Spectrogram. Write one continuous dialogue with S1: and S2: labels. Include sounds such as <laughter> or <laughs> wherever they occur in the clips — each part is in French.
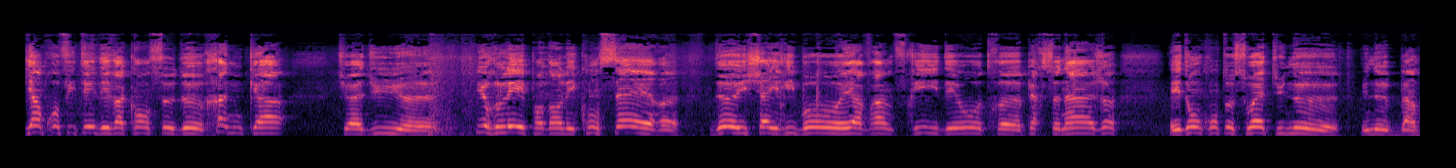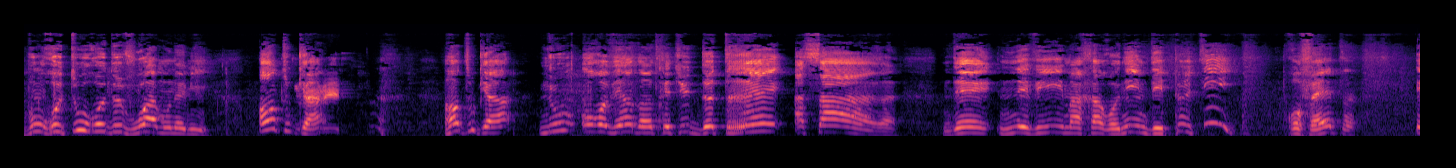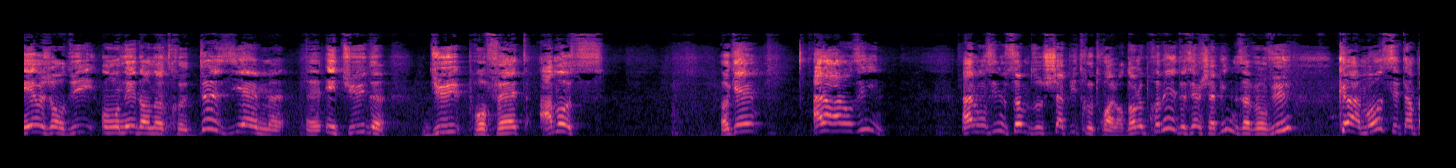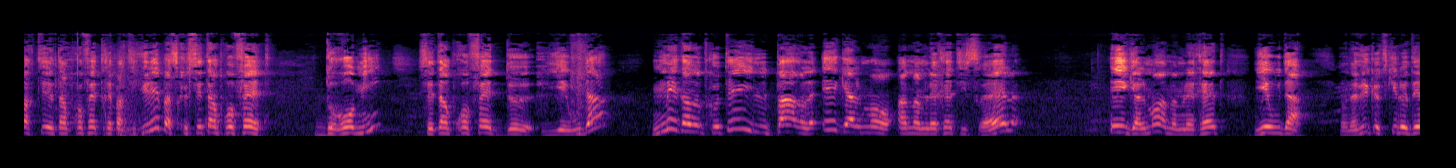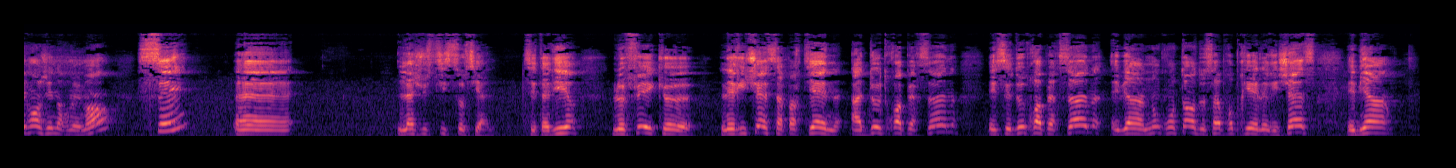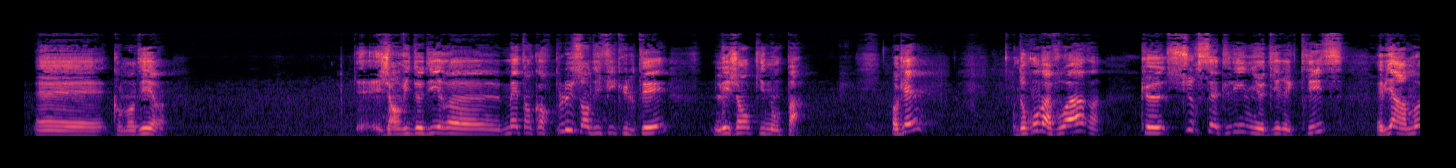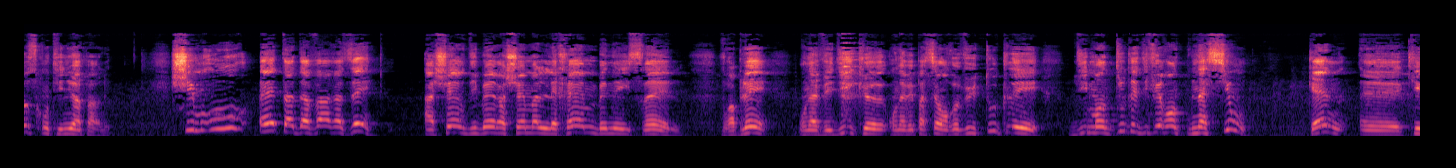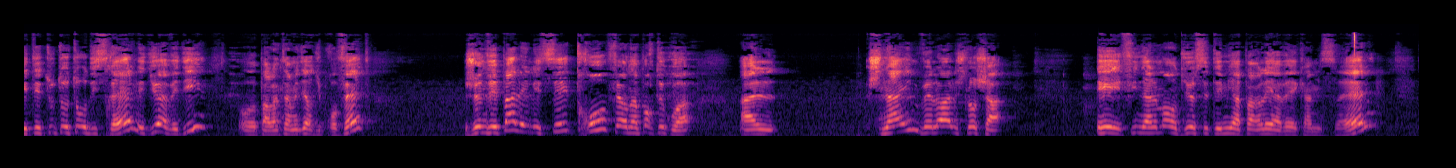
S1: bien profité des vacances de Hanouka. Tu as dû euh, hurler pendant les concerts de Ishaï Ribo et Avram Fried et autres euh, personnages. Et donc on te souhaite une, une, un bon retour de voix, mon ami. En tout cas, en tout cas, nous, on revient dans notre étude de Très Assar, des Nevi Macharonim, des petits prophètes et aujourd'hui, on est dans notre deuxième euh, étude du prophète Amos. Ok? Alors allons-y. Allons-y, nous sommes au chapitre 3. Alors dans le premier et deuxième chapitre, nous avons vu que Amos est un, est un prophète très particulier parce que c'est un prophète dromi, c'est un prophète de Yehuda, mais d'un autre côté, il parle également à Mamlechet Israël et également à Mamlechet Yehuda. on a vu que ce qui le dérange énormément, c'est euh, la justice sociale. C'est-à-dire le fait que les richesses appartiennent à deux, trois personnes, et ces deux, trois personnes, eh bien, non contents de s'approprier les richesses, eh bien, euh, comment dire, j'ai envie de dire, euh, mettent encore plus en difficulté les gens qui n'ont pas. Ok? Donc on va voir que sur cette ligne directrice, eh bien, Amos continue à parler. Shim'u et adavar Asher diber Hashem al lechem bene Israël. Vous vous rappelez, on avait dit qu'on avait passé en revue toutes les, toutes les différentes nations euh, qui étaient tout autour d'Israël, et Dieu avait dit, euh, par l'intermédiaire du prophète, je ne vais pas les laisser trop faire n'importe quoi. Al shnaim velo al shlosha. Et finalement, Dieu s'était mis à parler avec Am Israël.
